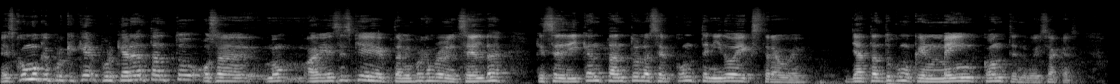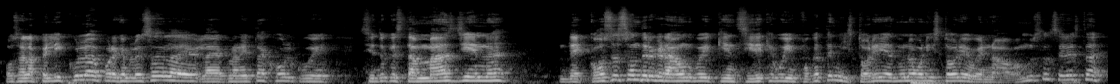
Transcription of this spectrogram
Es como que, ¿por qué, qué- por qué harán tanto? O sea, no- a veces que también, por ejemplo, en el Zelda, que se dedican tanto en hacer contenido extra, güey. Ya tanto como que en main content, güey, sacas. O sea, la película, por ejemplo, esa de la de, la de Planeta Hulk, güey, siento que está más llena de cosas underground, güey, que en sí de que, güey, enfócate en mi historia y hazme una buena historia, güey. No, vamos a hacer esta.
